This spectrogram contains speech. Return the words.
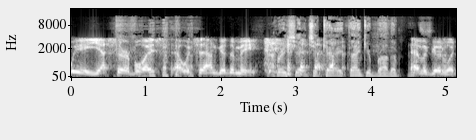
wee, yes, sir, boys. that would sound good to me. Appreciate you, Kay. Thank you, brother. Have a good one.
